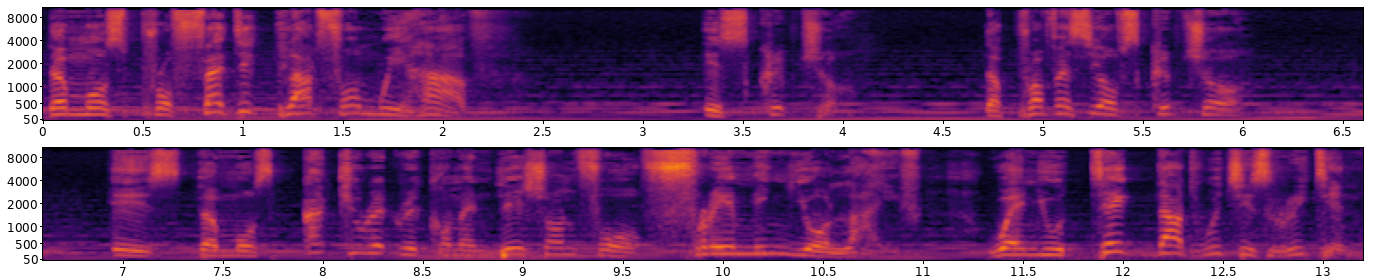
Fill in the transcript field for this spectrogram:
The most prophetic platform we have is scripture. The prophecy of scripture is the most accurate recommendation for framing your life. When you take that which is written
